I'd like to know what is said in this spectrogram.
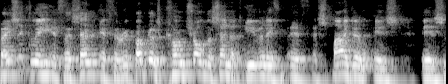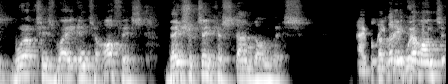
basically, if the Senate, if the Republicans control the Senate, even if if Biden is is works his way into office, they should take a stand on this. I believe but let they me will. come on to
